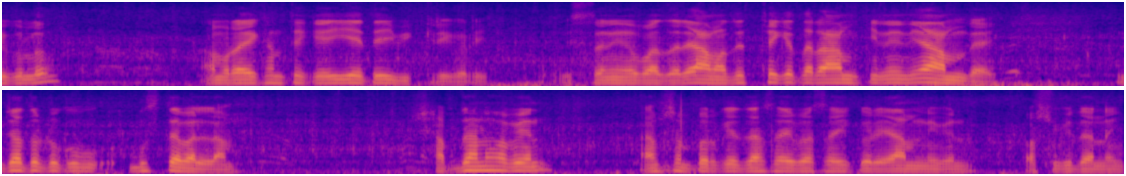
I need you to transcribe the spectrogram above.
এগুলো আমরা এখান থেকে ইয়েতেই বিক্রি করি। স্থানীয় বাজারে আমাদের থেকে তারা আম কিনে নিয়ে আম দেয়। যতটুকু বুঝতে পারলাম। সাবধান হবেন। আম সম্পর্কে যাচাই বাছাই করে আম নেবেন। অসুবিধা নেই।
